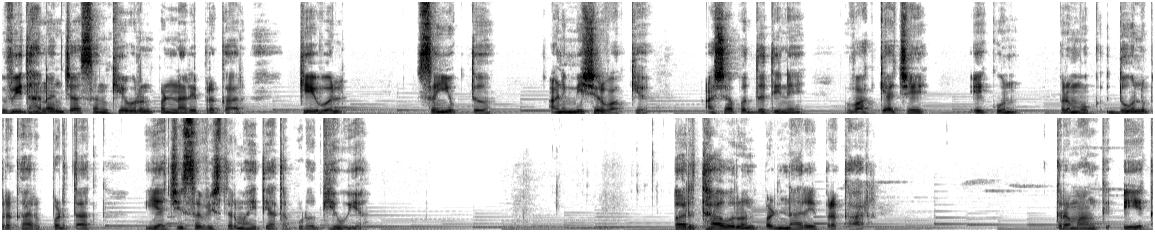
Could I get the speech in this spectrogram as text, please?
विधानांच्या संख्येवरून पडणारे प्रकार केवल संयुक्त आणि मिश्र वाक्य अशा पद्धतीने वाक्याचे एकूण प्रमुख दोन प्रकार पडतात याची सविस्तर माहिती आता पुढं घेऊया. अर्थावरून पडणारे प्रकार. क्रमांक एक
